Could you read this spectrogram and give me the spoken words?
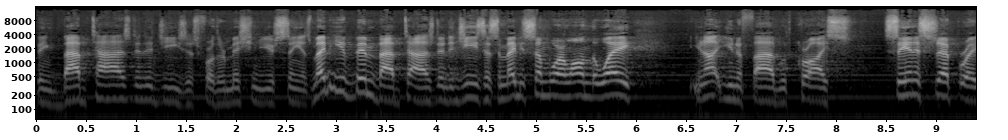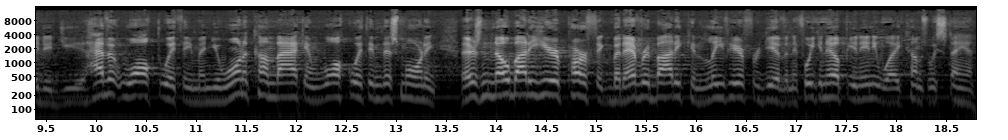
being baptized into Jesus for the remission of your sins. Maybe you've been baptized into Jesus, and maybe somewhere along the way you're not unified with Christ Sin has separated you. Haven't walked with Him, and you want to come back and walk with Him this morning. There's nobody here perfect, but everybody can leave here forgiven. If we can help you in any way, comes we stand.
